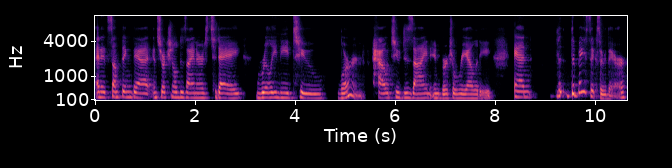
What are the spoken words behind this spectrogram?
And it's something that instructional designers today really need to learn how to design in virtual reality. And the, the basics are there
